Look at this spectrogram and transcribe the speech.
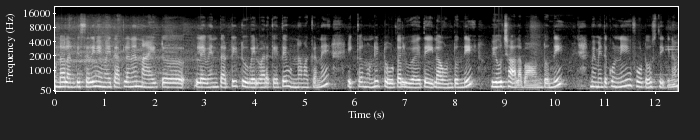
ఉండాలనిపిస్తుంది. మేమైతే అట్లనే నైట్ లెవెన్ థర్టీ ట్వెల్వ్ వరకు అయితే ఉన్నాం అక్కడనే. ఇక్కడ నుండి టోటల్ వ్యూ అయితే ఇలా ఉంటుంది. వ్యూ చాలా బాగుంటుంది. మేమైతే కొన్ని ఫొటోస్ దిగినాం.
